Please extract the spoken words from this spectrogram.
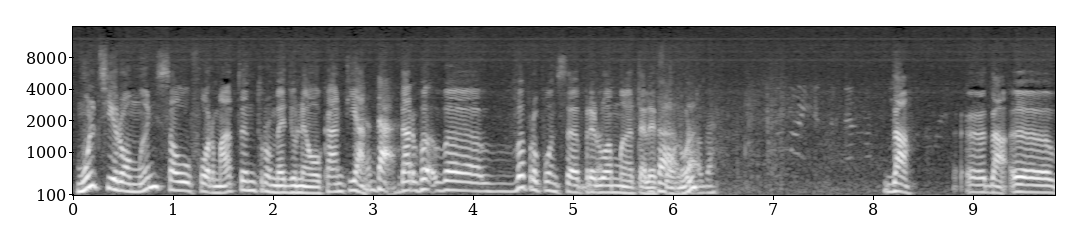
mulți români s-au format într-un mediu neocantian. Da. Dar vă, vă, vă propun să preluăm uh, telefonul. Da, da, da. Da, uh, da, uh,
